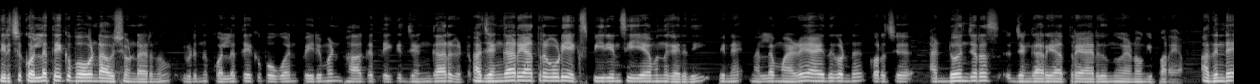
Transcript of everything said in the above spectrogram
തിരിച്ച് കൊല്ലത്തേക്ക് പോകേണ്ട ആവശ്യമുണ്ടായിരുന്നു. ഇവിടുന്ന് കൊല്ലത്തേക്ക് പോകുവാൻ പെരുമൺ ഭാഗത്തേക്ക് ജങ്കാർ കിട്ടും. ആ ജങ്കാർ യാത്ര കൂടി എക്സ്പീരിയൻസ് ചെയ്യാമെന്ന് കരുതി. പിന്നെ നല്ല മഴയായതുകൊണ്ട് കുറച്ച് അഡ്വഞ്ചറസ് ജങ്കാർ യാത്രയായിരുന്നു എന്ന് വേണമെങ്കിൽ പറയാം. അതിന്റെ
